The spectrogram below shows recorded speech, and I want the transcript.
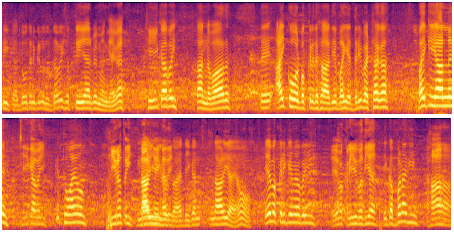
ਠੀਕ ਆ 2-3 ਕਿਲੋ ਦੁੱਧ ਦਾ ਵੀ 36000 ਰੁਪਏ ਮੰਗਿਆ ਹੈਗਾ। ਠੀਕ ਆ ਬਈ ਧੰਨਵਾਦ। ਤੇ ਆ ਇੱਕ ਹੋਰ ਬੱਕਰੀ ਦਿਖਾ ਦਈਏ ਬਾਈ ਇੱਧਰ ਹੀ ਬੈਠਾਗਾ ਬਾਈ ਕੀ ਹਾਲ ਨੇ? ਠੀਕ ਆ ਬਾਈ। ਕਿੱਥੋਂ ਆਏ ਹੋ? ਹੀਰੋ ਤੋਂ ਹੀ ਨਾਲ ਹੀ ਆ ਇਹਨਾਂ ਦੇ। ਠੀਕ ਹੈ ਨਾਲ ਹੀ ਆਏ ਹੋ। ਇਹ ਬੱਕਰੀ ਕਿਵੇਂ ਆ ਬਾਈ? ਇਹ ਬੱਕਰੀ ਵੀ ਵਧੀਆ। ਹੈ। ਇਹ ਗੱਬਣ ਹੈਗੀ ਹਾਂ ਹਾਂ।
